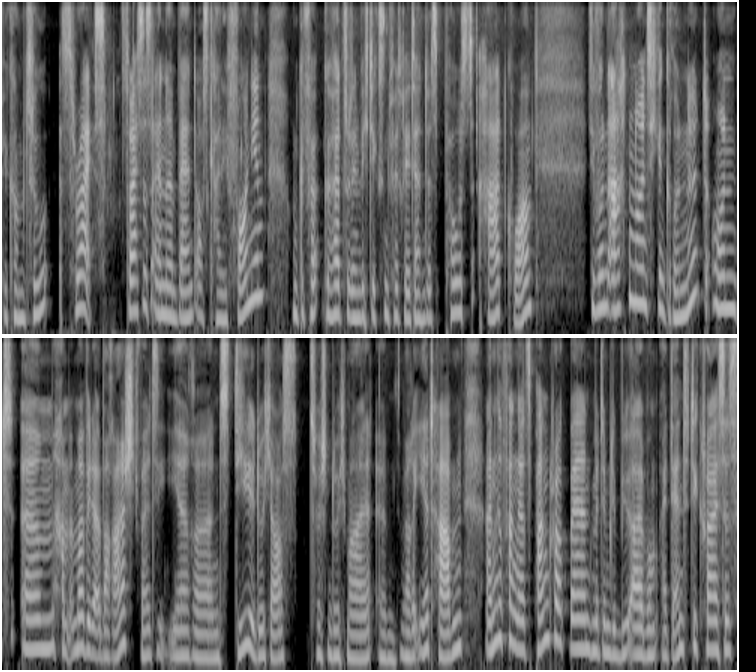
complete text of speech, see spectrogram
Wir kommen zu Thrice. Thrice ist eine Band aus Kalifornien und gehört zu den wichtigsten Vertretern des Post-Hardcore. Sie wurden 98 gegründet und ähm, haben immer wieder überrascht, weil sie ihren Stil durchaus zwischendurch mal ähm, variiert haben. Angefangen als Punkrock-Band mit dem Debütalbum Identity Crisis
